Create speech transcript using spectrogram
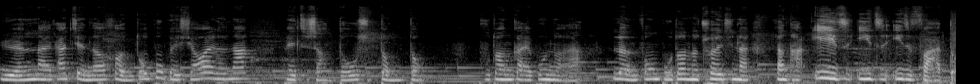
原来他剪了很多布给小矮人啊，被子上都是洞洞，不断盖不暖啊，冷风不断的吹进来，让他一直一直一直发抖。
